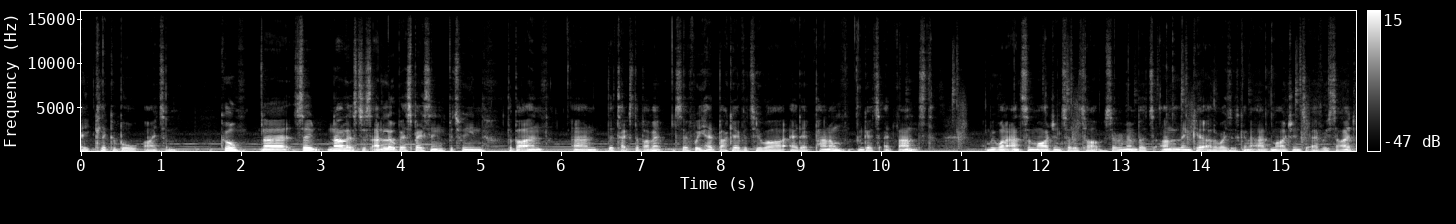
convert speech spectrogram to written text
a clickable item. Cool, uh, so now let's just add a little bit of spacing between the button and the text above it. So if we head back over to our edit panel and go to advanced, we want to add some margin to the top. So remember to unlink it, otherwise it's going to add margin to every side.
